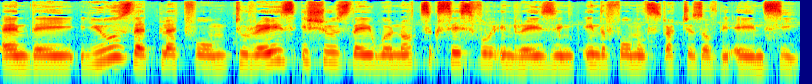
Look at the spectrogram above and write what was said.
and they use that platform to raise issues they were not successful in raising in the formal structures of the ANC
